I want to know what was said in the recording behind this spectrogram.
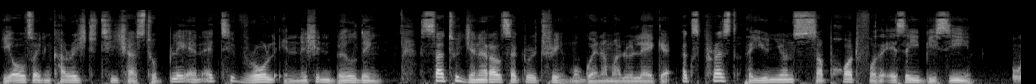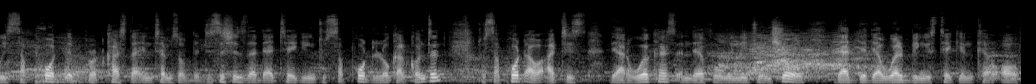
He also encouraged teachers to play an active role in nation building. SADTU General Secretary Mugwena Maluleke expressed the union's support for the SABC. We support the broadcaster in terms of the decisions that they're taking to support local content, to support our artists. They are workers, and therefore we need to ensure that their well being is taken care of.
